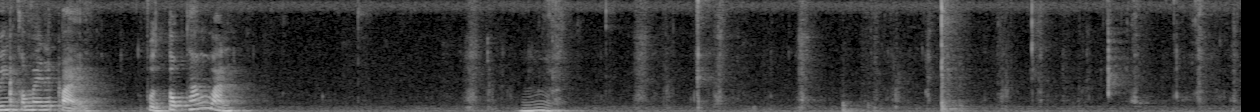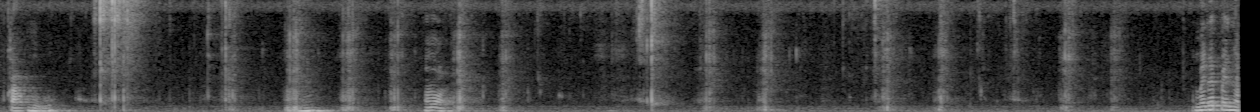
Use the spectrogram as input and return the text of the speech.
วิ่งก็ไม่ได้ไป ฝนตกทั้งวัน กากหมู อืมอร่อย ไม่ได้ไปไหน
